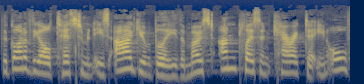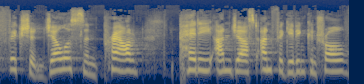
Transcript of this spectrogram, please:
the God of the Old Testament is arguably the most unpleasant character in all fiction, jealous and proud petty, unjust, unforgiving, control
